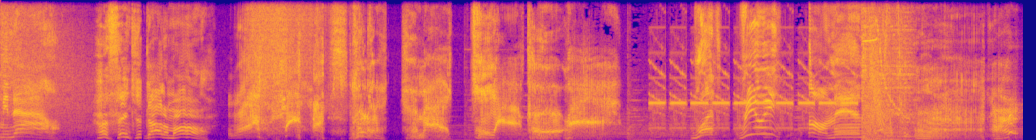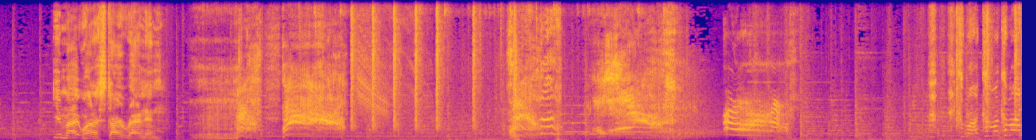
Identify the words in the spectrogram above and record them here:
me now? I think you got them all. What? Really? Oh, man. You might want to start running. Come on, come on, come on.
